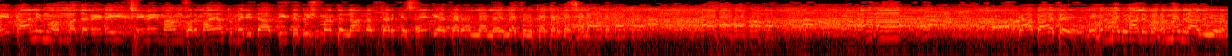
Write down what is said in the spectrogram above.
ایک آل محمد اویڑی چھویں امام فرمایا، تو میری دادی تے دشمن تے لانت کر کے سہیں گیا کر، اللہ لیلت القدر دا سواب باتا کیا بات محمد والے محمد راضی ہو۔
